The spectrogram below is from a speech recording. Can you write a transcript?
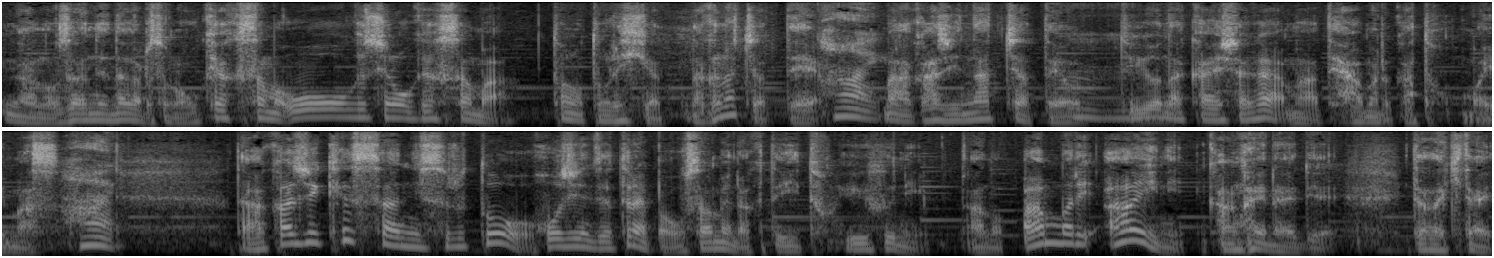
あの残念ながらそのお客様大口のお客様との取引がなくなっちゃって、はい、まあ、赤字になっちゃったよっていうような会社がまあ当てはまるかと思います。はい赤字決算にすると法人税ってのはやっぱ納めなくていいというふうにあのあんまり安易に考えないでいただきたい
